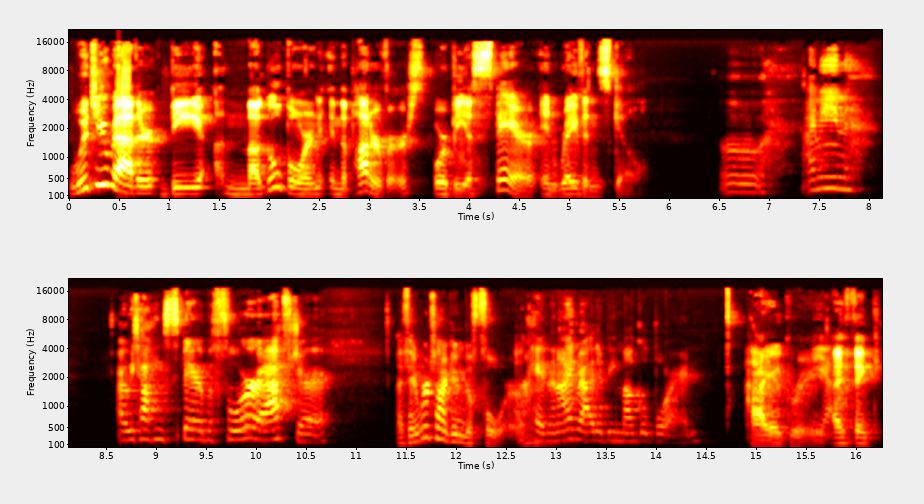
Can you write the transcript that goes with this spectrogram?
Would you rather be muggle born in the Potterverse or be a spare in Ravenskill? Oh, I mean, are we talking spare before or after? I think we're talking before. Okay, then I'd rather be Muggle born. I agree. Yeah. I think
